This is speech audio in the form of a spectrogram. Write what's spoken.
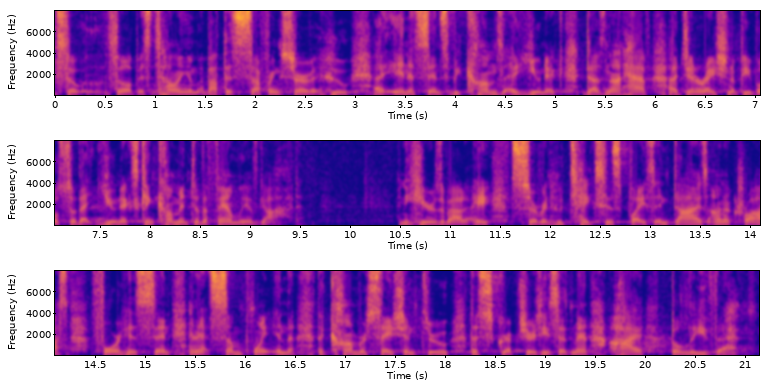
so Philip is telling him about this suffering servant who, uh, in a sense, becomes a eunuch, does not have a generation of people, so that eunuchs can come into the family of God. And he hears about a servant who takes his place and dies on a cross for his sin. And at some point in the, the conversation through the scriptures, he says, Man, I believe that.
